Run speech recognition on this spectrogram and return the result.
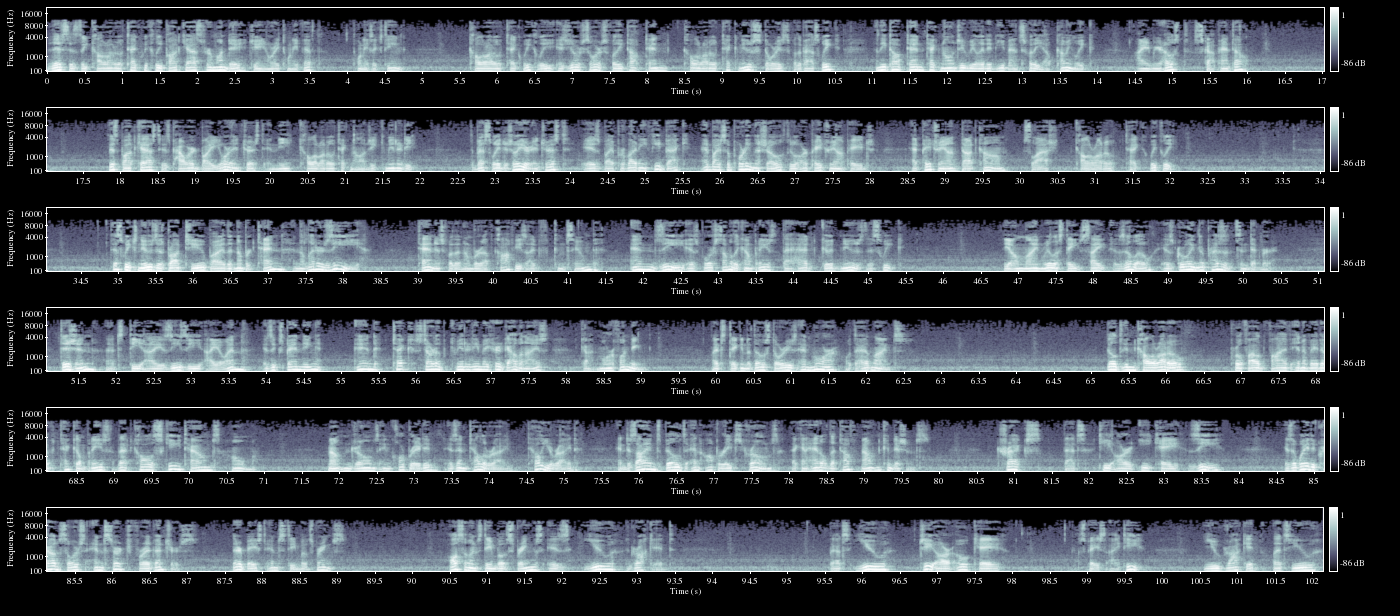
This is the Colorado Tech Weekly podcast for Monday, January 25th, 2016. Colorado Tech Weekly is your source for the top 10 Colorado tech news stories for the past week and the top 10 technology related events for the upcoming week. I am your host, Scott Pantel. This podcast is powered by your interest in the Colorado technology community. The best way to show your interest is by providing feedback and by supporting the show through our Patreon page at patreon.com slash Colorado Tech Weekly. This week's news is brought to you by the number 10 and the letter Z. 10 is for the number of coffees I've consumed, and Z is for some of the companies that had good news this week. The online real estate site Zillow is growing their presence in Denver. Dizzion, that's D-I-Z-Z-I-O-N, is expanding, and tech startup community maker Galvanize got more funding. Let's dig into those stories and more with the headlines. Built in Colorado, profiled five innovative tech companies that call ski towns home. Mountain Drones Incorporated is in Telluride, Telluride and designs, builds, and operates drones that can handle the tough mountain conditions. Trekz, that's T R E K Z, is a way to crowdsource and search for adventures. They're based in Steamboat Springs. Also in Steamboat Springs is U Grokit. That's U G R O K space I T. U lets you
